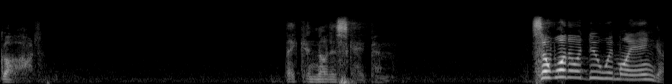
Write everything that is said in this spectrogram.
God. They cannot escape Him. So, what do I do with my anger?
